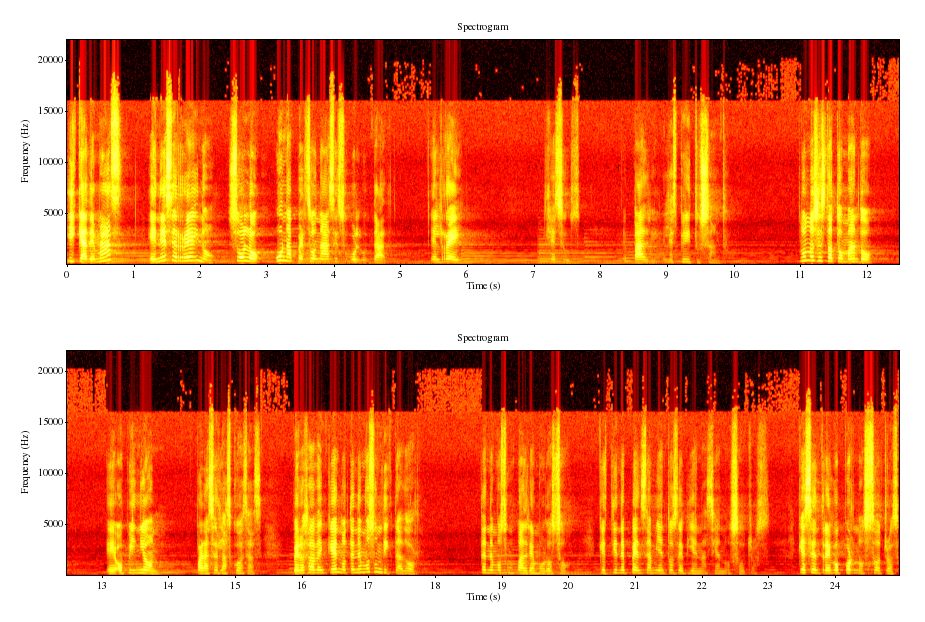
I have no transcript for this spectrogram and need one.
Y que además en ese reino solo una persona hace su voluntad, el rey, Jesús, el Padre, el Espíritu Santo. No nos está tomando eh, opinión para hacer las cosas, pero ¿saben qué? No tenemos un dictador, tenemos un Padre amoroso que tiene pensamientos de bien hacia nosotros, que se entregó por nosotros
